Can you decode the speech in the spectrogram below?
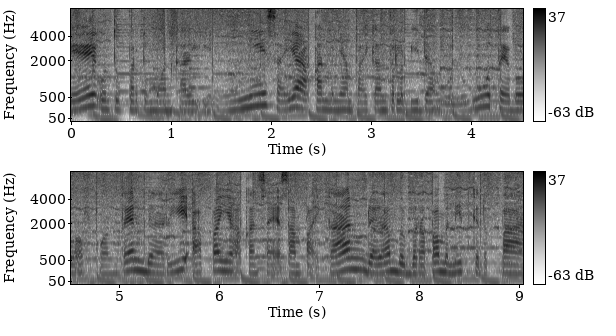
Oke, untuk pertemuan kali ini saya akan menyampaikan terlebih dahulu table of content dari apa yang akan saya sampaikan dalam beberapa menit ke depan.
